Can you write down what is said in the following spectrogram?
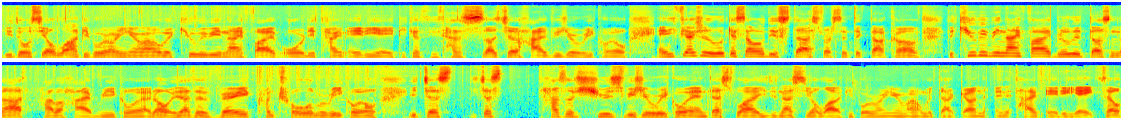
you don't see a lot of people running around with QBB95 or the Type 88 because it has such a high visual recoil. And if you actually look at some of these stats from Symthic.com, the QBB95 really does not have a high recoil at all. It has a very controllable recoil. It just, it just has a huge visual recoil and that's why you do not see a lot of people running around with that gun in Type 88. So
